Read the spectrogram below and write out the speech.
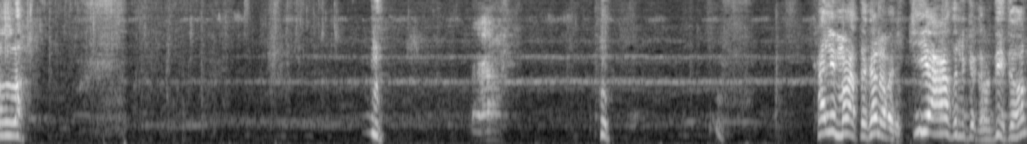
আল্লাহ। খালি মাতে ফেলে বাইরে। কি আছে নাকি করো? দিতে হন।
